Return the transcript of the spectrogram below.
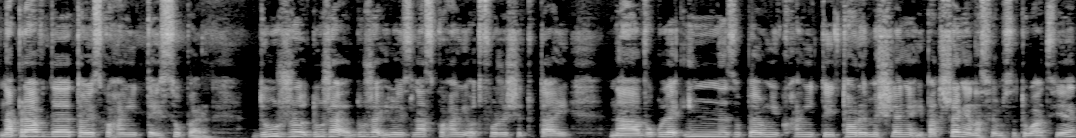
Naprawdę to jest, kochani, tutaj super. Dużo, duża, duża ilość z nas, kochani, otworzy się tutaj na w ogóle inne zupełnie, kochani, tej tory myślenia i patrzenia na swoją sytuację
